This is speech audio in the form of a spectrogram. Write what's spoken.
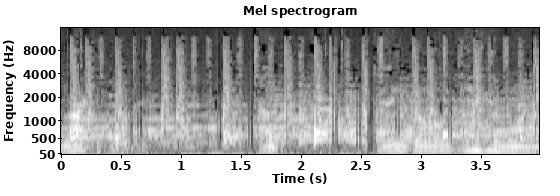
Markiplier. gold i have one.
